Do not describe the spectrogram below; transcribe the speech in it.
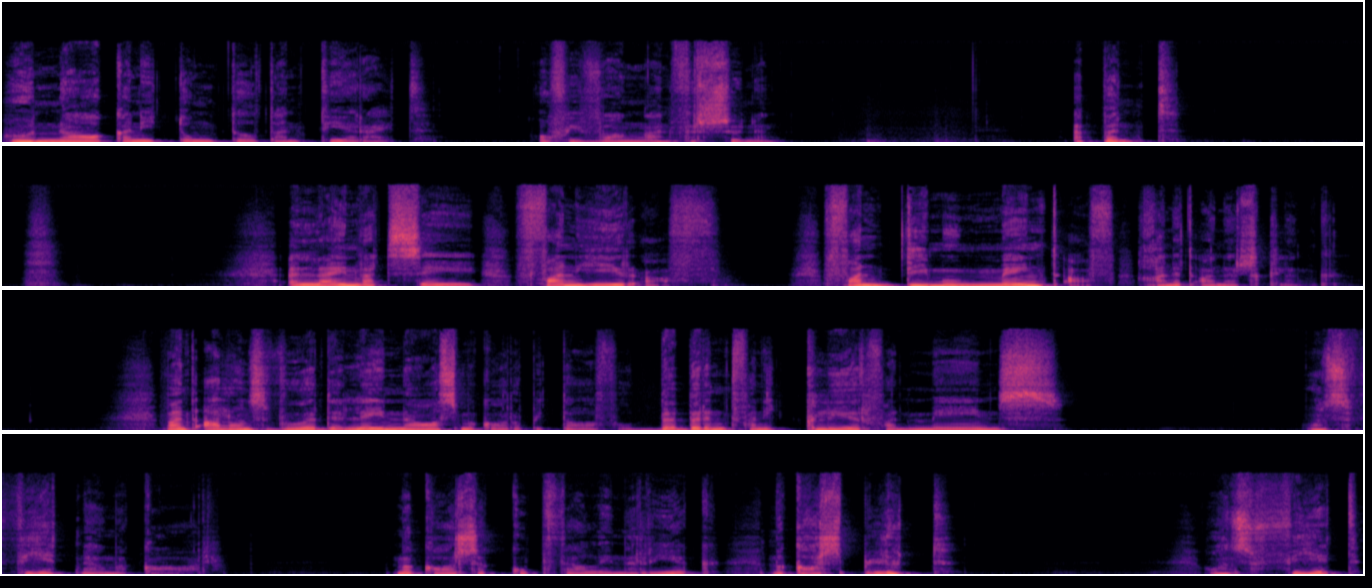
Hoe na kan die tong tilt hanteerheid of die wang aan versoening? 'n Punt. 'n Lyn wat sê van hier af, van die moment af gaan dit anders klink want al ons woorde lê naas mekaar op die tafel, bibberend van die kleur van mens. Ons weet nou mekaar. Mekaar se kopvel en reuk, mekaar se bloed. Ons weet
